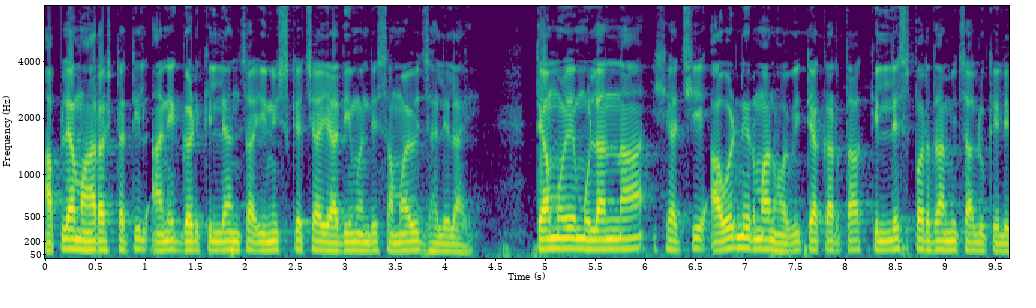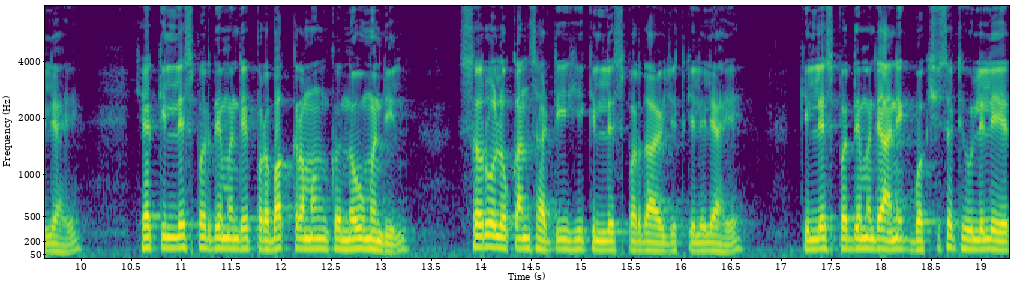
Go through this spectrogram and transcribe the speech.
आपल्या महाराष्ट्रातील अनेक गडकिल्ल्यांचा युनेस्कोच्या यादीमध्ये समावेश झालेला आहे. त्यामुळे मुलांना ह्याची आवड निर्माण व्हावी त्याकरता किल्ले स्पर्धा मी चालू केलेली आहे. ह्या किल्ले स्पर्धेमध्ये प्रभाग क्रमांक नऊमधील सर्व लोकांसाठी ही किल्ले स्पर्धा आयोजित केलेली आहे. किल्ले स्पर्धेमध्ये अनेक बक्षिसं ठेवलेली आहेत.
